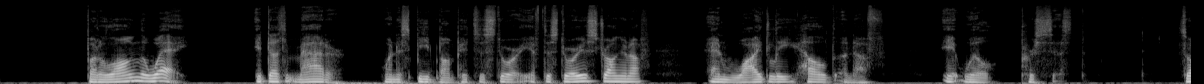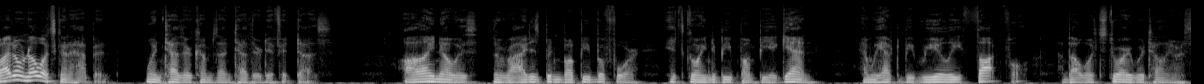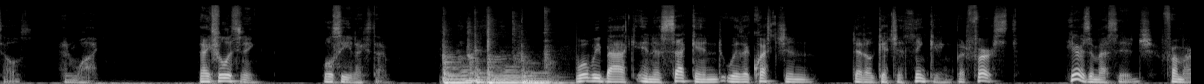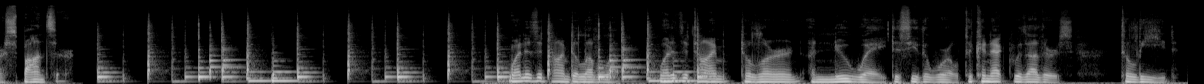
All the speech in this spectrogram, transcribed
But along the way, it doesn't matter when a speed bump hits a story. If the story is strong enough and widely held enough, it will persist. So I don't know what's going to happen when Tether comes untethered if it does. All I know is the ride has been bumpy before, it's going to be bumpy again, and we have to be really thoughtful about what story we're telling ourselves and why. Thanks for listening. We'll see you next time. We'll be back in a second with a question that'll get you thinking. But first, here's a message from our sponsor. When is it time to level up? When is it time to learn a new way to see the world, to connect with others, to lead,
